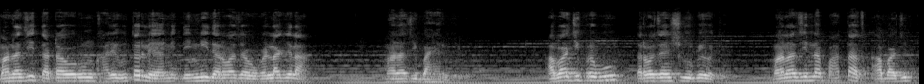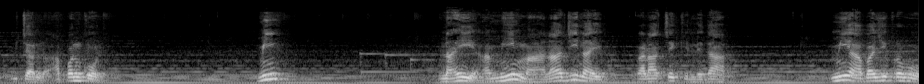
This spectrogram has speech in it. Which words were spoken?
ماناجی تٹاور خالی اتر یعنی دن دروازہ گیلا۔ مانا جی باہر گیل آباجی پربو دروازے آباجی اپن کوئی گڑا دار آباجی پربو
